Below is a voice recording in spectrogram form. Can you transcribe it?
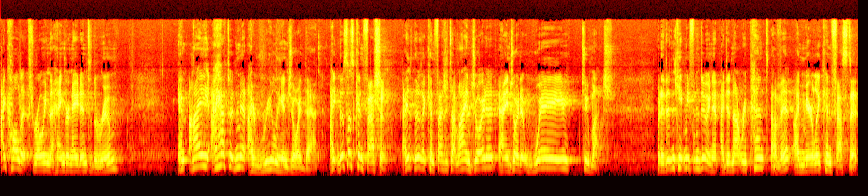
I called it throwing the hand grenade into the room. And I, I have to admit, I really enjoyed that. I, this is confession. I, this is a confession time. I enjoyed it. I enjoyed it way too much. But it didn't keep me from doing it. I did not repent of it, I merely confessed it.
